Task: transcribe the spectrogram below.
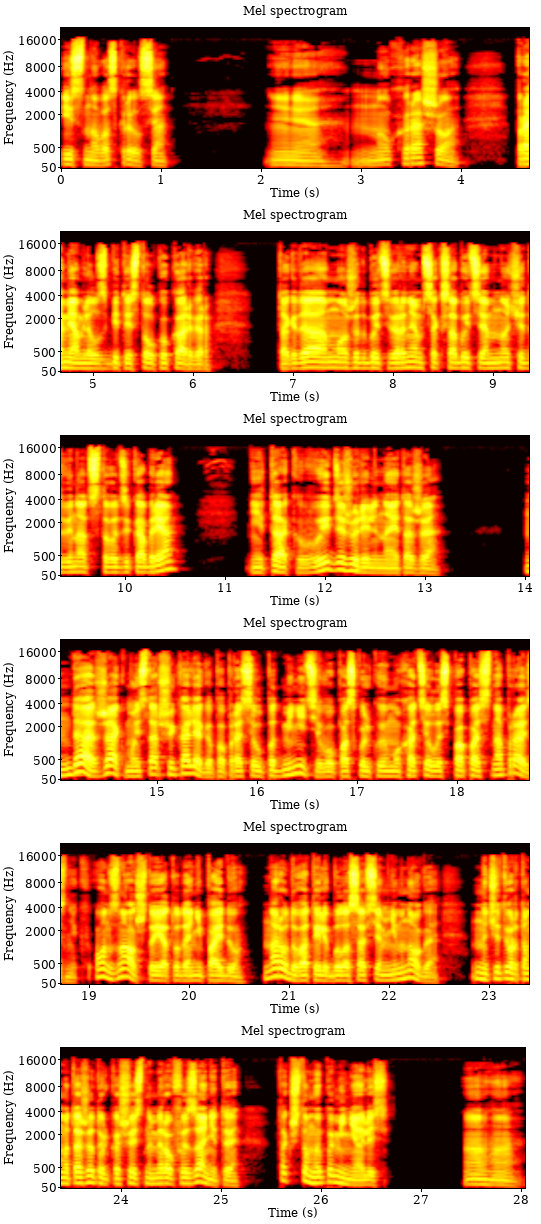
и снова скрылся. «Э, ну хорошо», — промямлил сбитый с толку Карвер. «Тогда, может быть, вернемся к событиям ночи 12 декабря? Итак, вы дежурили на этаже?» Да, Жак, мой старший коллега, попросил подменить его, поскольку ему хотелось попасть на праздник. Он знал, что я туда не пойду. Народу в отеле было совсем немного. На четвертом этаже только шесть номеров и заняты, так что мы поменялись. Ага.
